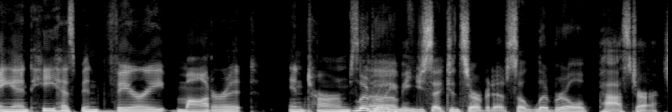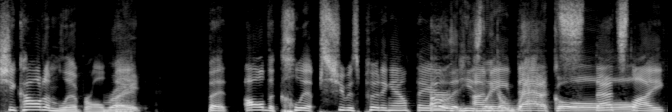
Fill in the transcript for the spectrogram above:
And he has been very moderate in terms Liberal, of, you mean? You said conservative, so liberal pastor. She called him liberal, Right. But, but all the clips she was putting out there. Oh, that he's like a that's- radical- That's, like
